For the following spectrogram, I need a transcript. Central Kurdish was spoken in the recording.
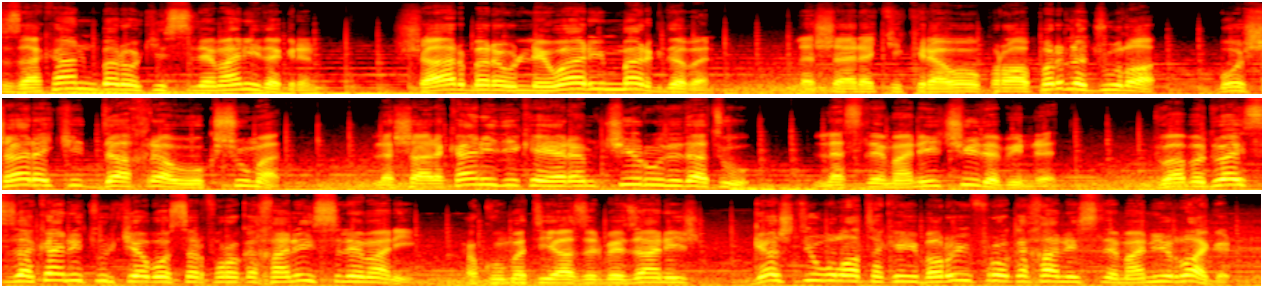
سزاکان بەرۆکی سلێمانی دەگرن، شار بەرەو لێواری مەرگ دەبەن، لە شارێکی کراوە و پڕاوپڕ لە جوڵە بۆ شارێکی داخراو و کشومات. لە شارەکانی دیکەی هەرێم چی ڕوودەدات و لە سلێمانی چی دەبینرێت؟ دوابەدوای سزاکانی تورکیا بۆ سەر فڕۆکەخانەی سلێمانی، حکوومەتی ئازربێجانیش گەشتی وڵاتەکەی بەڕووی فڕۆکەخانەی سلێمانی ڕاگرت.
